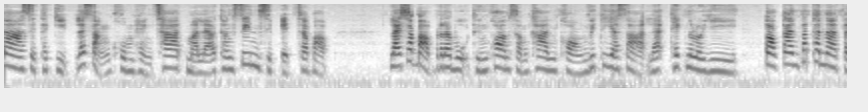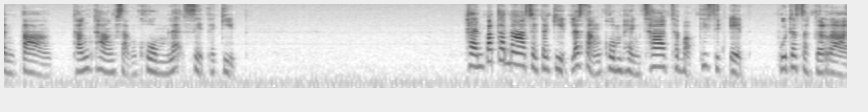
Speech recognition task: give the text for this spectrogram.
นาเศรษฐกิจและสังคมแห่งชาติมาแล้วทั้งสิ้น 11 ฉบับ หลายฉบับระบุถึงความสำคัญของวิทยาศาสตร์และเทคโนโลยี ต่อการพัฒนาต่างๆ ทั้งทางสังคมและเศรษฐกิจ แผนพัฒนาเศรษฐกิจและสังคมแห่งชาติฉบับที่ 11 พุทธศักราช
